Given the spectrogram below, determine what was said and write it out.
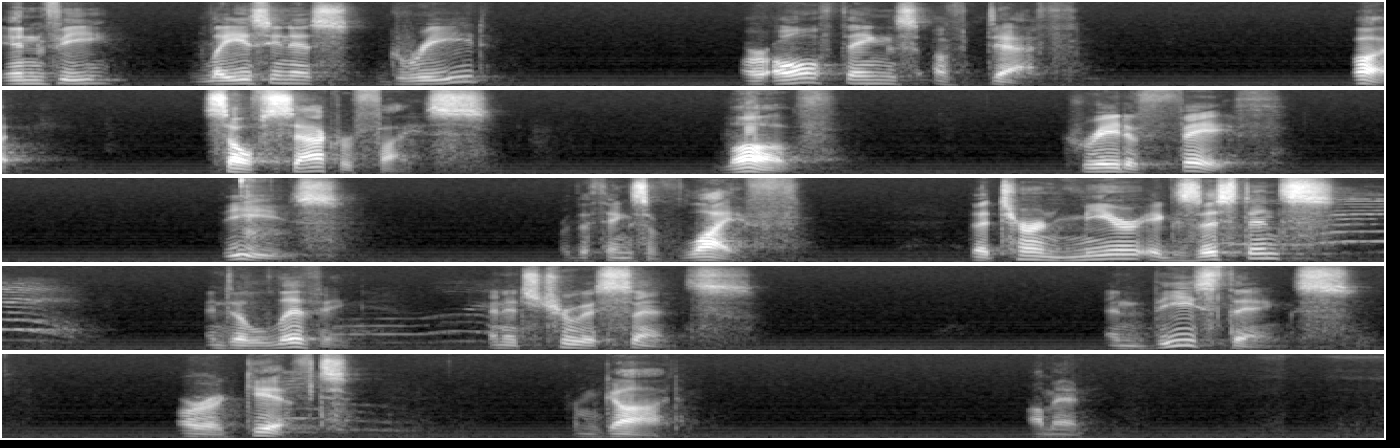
envy, laziness, greed are all things of death. But self sacrifice, love, creative faith, these are the things of life that turn mere existence into living in its truest sense. And these things are a gift from God. Amen.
